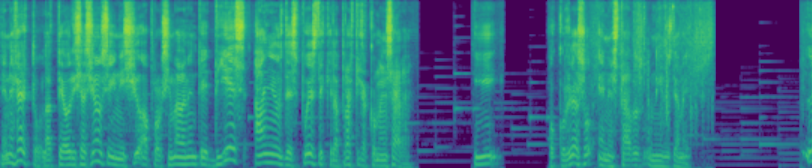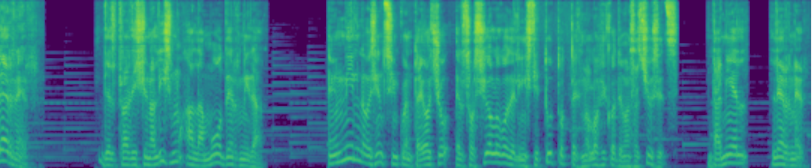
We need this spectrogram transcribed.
En efecto, la teorización se inició aproximadamente 10 años después de que la práctica comenzara. Y ocurrió eso en Estados Unidos de América. Lerner, del tradicionalismo a la modernidad. En 1958, el sociólogo del Instituto Tecnológico de Massachusetts, Daniel Lerner,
